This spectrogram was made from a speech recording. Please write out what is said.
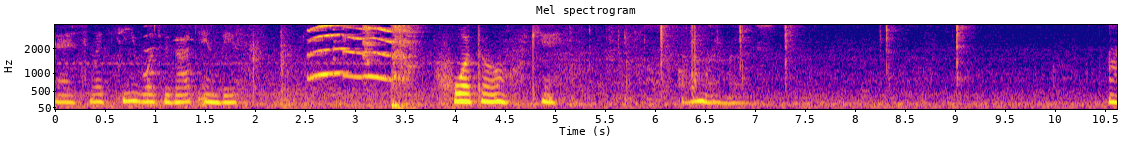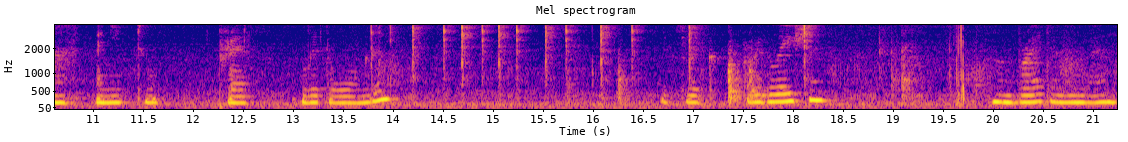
guys, let's see what we got in this hotel. Okay. Oh my gosh. Ah, I need to press a little longer. It's like regulation. Not brighter than when.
